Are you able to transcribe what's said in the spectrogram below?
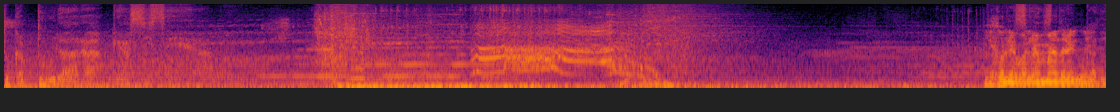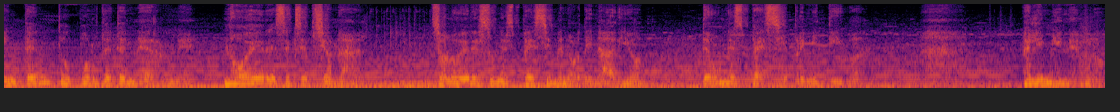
Tu captura hará que así sea. Híjole, valió madre, güey. Cada intento por detenerme. No eres excepcional. Solo eres un espécimen ordinario de una especie primitiva. Elimínenlo.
